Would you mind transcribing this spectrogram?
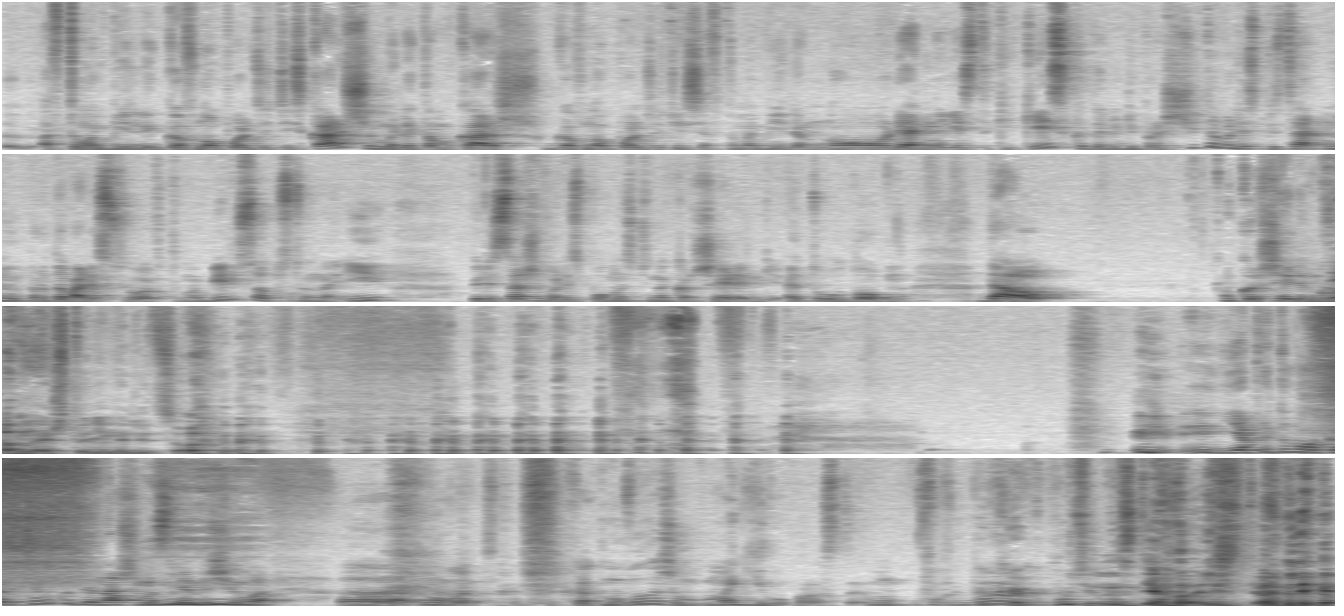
э, автомобили говно пользуйтесь каршем, или там карш говно пользуйтесь автомобилем, но реально есть такие кейсы, когда люди просчитывали специально, ну, и продавали свой автомобиль, собственно, и пересаживались полностью на каршеринге, это удобно. Да, у каршеринга... Главное, что не на лицо. Я придумала картинку для нашего следующего Э, ну вот, как мы выложим, могилу просто. Ну, Как Путину сделали, что ли?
